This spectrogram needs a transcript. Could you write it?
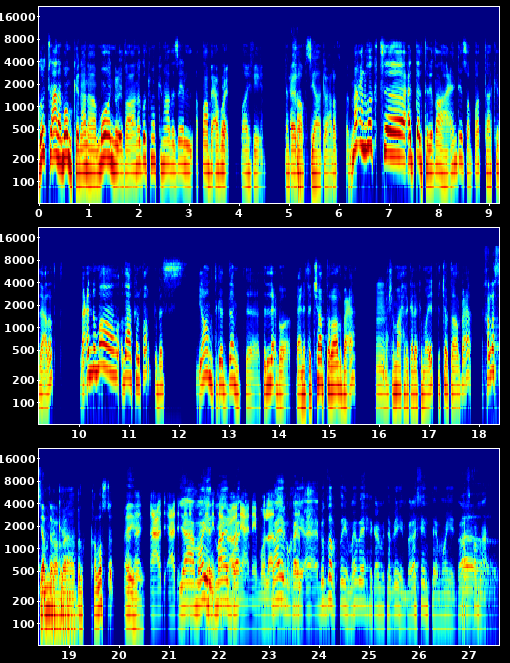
قلت أنا ممكن أنا مو إنه الاضاءه أنا قلت ممكن هذا زي الطابع الرعب ضايفين عشان. تخاف زيادة عرفت مع الوقت آه، عدلت الإضاءة عندي ظبطتها كذا عرفت مع إنه ما ذاك الفرق بس يوم تقدمت في اللعبة يعني في تشابتر أربعة مم. عشان ما أحرق عليك مؤيد في تشابتر أربعة خلصت يوم شابتر إنك أربعة. بال- خلصته؟ أي عادي عادي يا مؤيد ما يتابعون يبغى- يعني مو لازم ما يبغى بالضبط إيه ما يبغى يحرق على المتابعين بلاش أنت يا مؤيد بلاش طمع. آه،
